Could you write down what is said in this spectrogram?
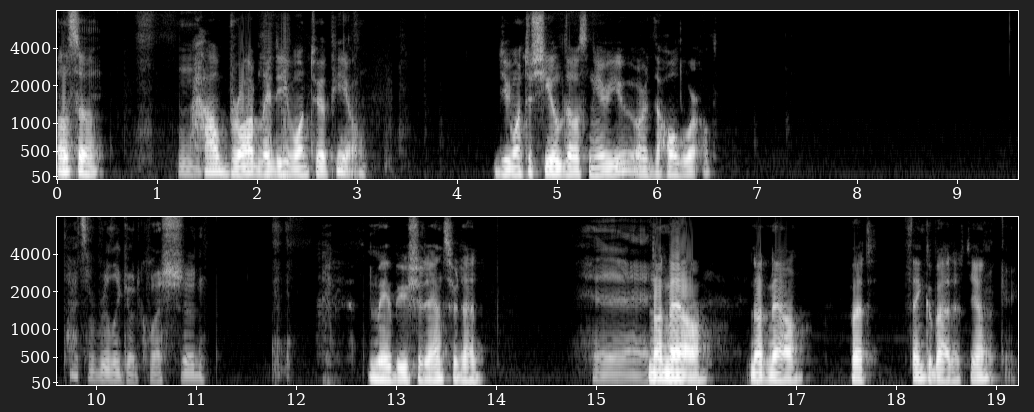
Also, how broadly do you want to appeal? Do you want to shield those near you or the whole world? That's a really good question. Maybe you should answer that. Eh, Not now. Not now. But think about it, yeah? Okay,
